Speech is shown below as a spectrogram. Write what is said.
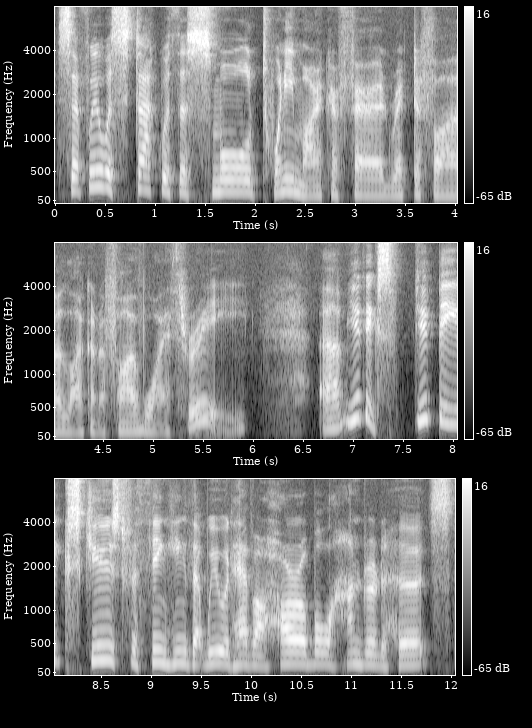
So if we were stuck with a small 20 microfarad rectifier like on a 5Y3, um, you'd, you'd be excused for thinking that we would have a horrible 100 hertz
